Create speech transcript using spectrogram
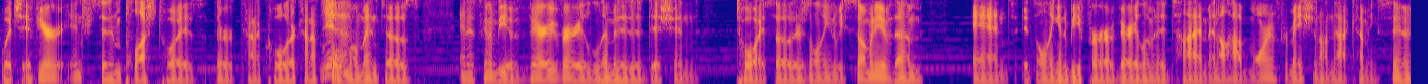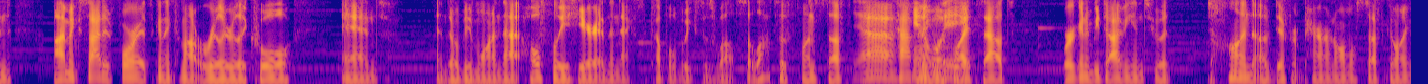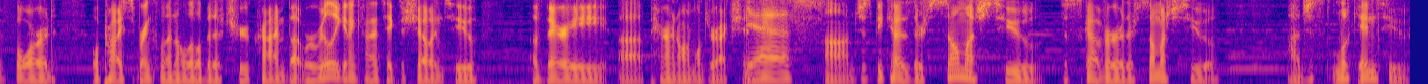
Which, if you're interested in plush toys, they're kind of cool. They're kind of cool Yeah. mementos, and it's going to be a very, very limited edition toy. So there's only going to be so many of them, and it's only going to be for a very limited time. And I'll have more information on that coming soon. I'm excited for it. It's going to come out really, really cool, and and there'll be more on that hopefully here in the next couple of weeks as well. So lots of fun stuff Yeah. happening with. Lights Out. We're going to be diving into a ton of different paranormal stuff going forward. We'll probably sprinkle in a little bit of true crime, but we're really going to kind of take the show into a very uh, paranormal direction. Yes. Um, just because there's so much to discover, there's so much to uh, just look into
